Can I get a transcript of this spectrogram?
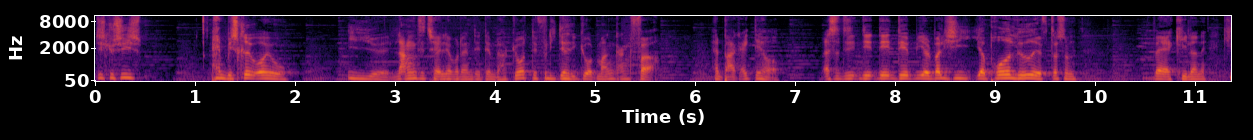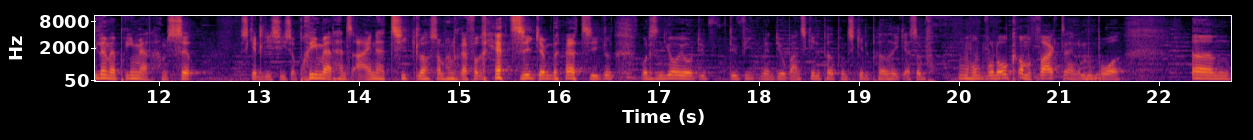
det skal siges, han beskriver jo i øh, lange detaljer, hvordan det er dem, der har gjort det, fordi det har de gjort mange gange før. Han bakker ikke det her op. Altså, det, det, det, det, jeg vil bare lige sige, jeg prøvede at lede efter sådan, hvad er kilderne? Kilderne er primært ham selv, skal det lige sige, og primært hans egne artikler, som han refererer til gennem den her artikel, hvor det er sådan, jo jo, det, det er fint, men det er jo bare en skildpadde på en skildpadde, ikke? Altså, hvornår kommer faktaene på bordet? Um,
